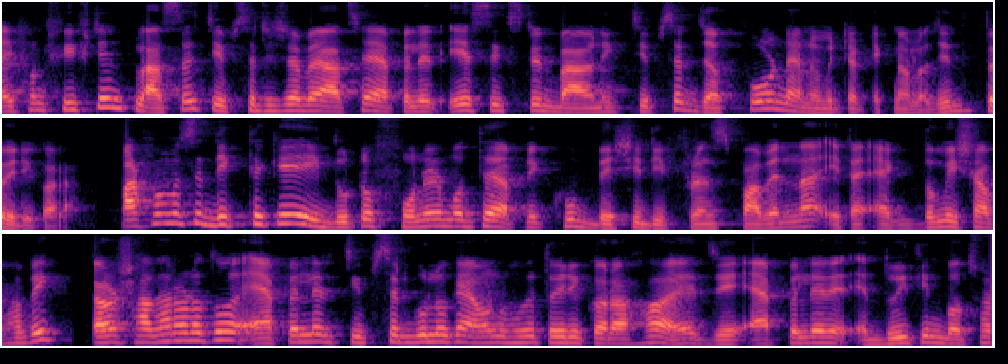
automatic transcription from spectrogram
আইফোন ফিফটিন প্লাসে চিপসেট হিসেবে আছে অ্যাপেলের এ সিক্সটিন বায়োনিক চিপসেট যা ফোর ন্যানোমিটার টেকনোলজিতে তৈরি করা। পারফরমেন্সের দিক থেকে এই দুটো ফোনের মধ্যে আপনি খুব বেশি ডিফারেন্স পাবেন না। এটা একদমই স্বাভাবিক। কারণ সাধারণত অ্যাপেলের চিপসেটগুলোকে এমনভাবে তৈরি করা হয় যে অ্যাপেলের দুই তিন বছর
